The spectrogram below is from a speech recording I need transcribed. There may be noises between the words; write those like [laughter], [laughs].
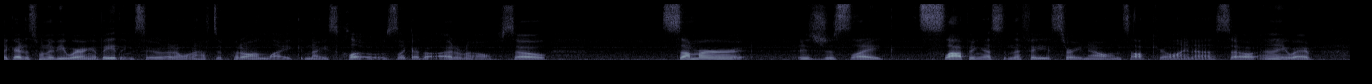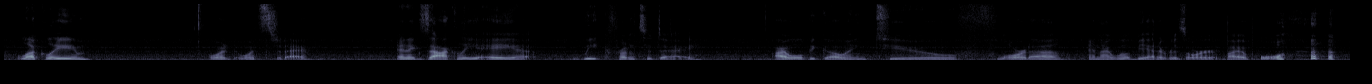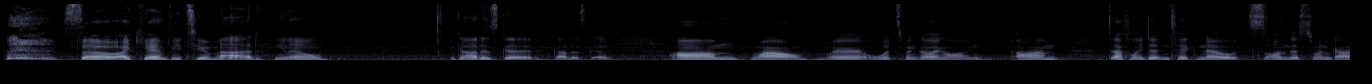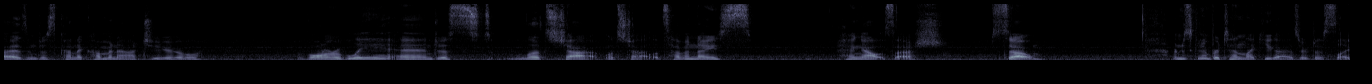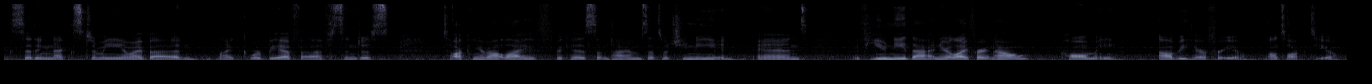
Like, I just want to be wearing a bathing suit. I don't want to have to put on like nice clothes. Like, I don't, I don't know. So, summer is just like slapping us in the face right now in South Carolina. So, anyway, luckily, what what's today? In exactly a week from today, I will be going to Florida and I will be at a resort by a pool. [laughs] so I can't be too mad, you know? God is good. God is good. Um, wow. Where what's been going on? Um, definitely didn't take notes on this one, guys. I'm just kind of coming at you vulnerably and just let's chat. Let's chat. Let's have a nice hangout sesh. So, I'm just gonna pretend like you guys are just like sitting next to me in my bed, like we're BFFs, and just talking about life because sometimes that's what you need. And if you need that in your life right now, call me. I'll be here for you. I'll talk to you.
